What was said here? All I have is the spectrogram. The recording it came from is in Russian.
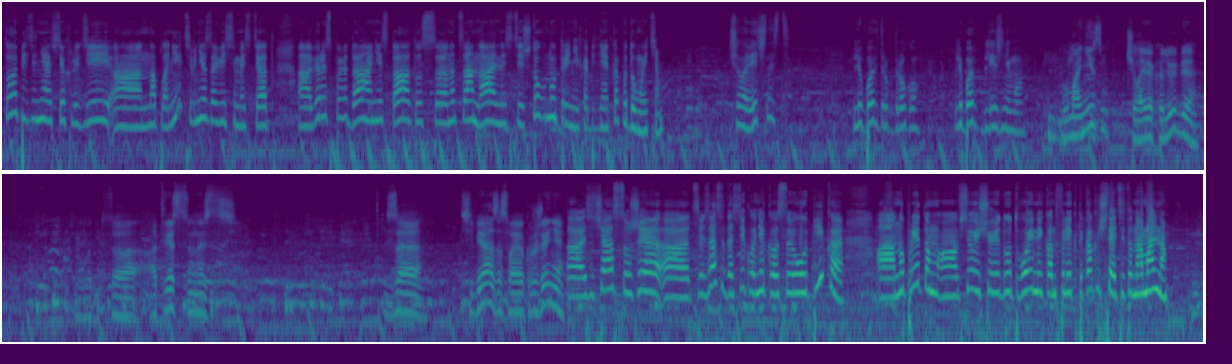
что объединяет всех людей а, на планете вне зависимости от а, вероисповеданий, статуса, национальности? Что внутри них объединяет, как вы думаете? Человечность, любовь друг к другу, любовь к ближнему. Гуманизм, человеколюбие, вот, э, ответственность за себя, за свое окружение. А, Сейчас уже а, цивилизация достигла некого своего пика, а, но при этом все еще идут войны и конфликты. Как вы считаете, это нормально?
